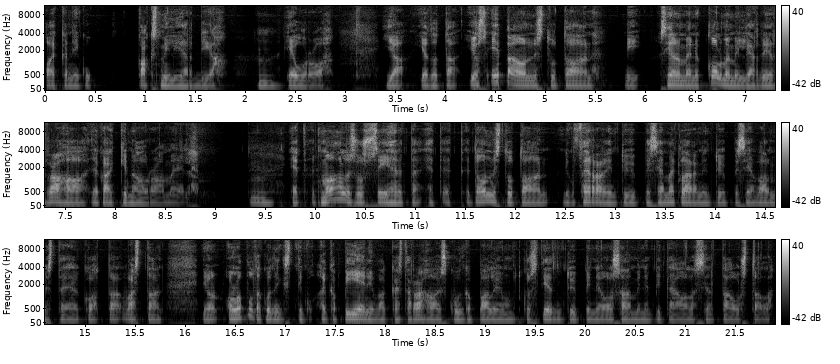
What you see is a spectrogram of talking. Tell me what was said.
vaikka niin kuin kaksi miljardia mm. euroa. Ja, ja tota, jos epäonnistutaan, niin siellä on mennyt kolme miljardia rahaa ja kaikki nauraa meille. Mm. Et, et mahdollisuus siihen, että et, et, et onnistutaan niin Ferrarin tyyppisiä, McLarenin tyyppisiä valmistajia kohta vastaan, niin on, on lopulta kuitenkin niin kuin aika pieni, vaikka sitä rahaa olisi kuinka paljon, mutta kun se tietyn tyyppinen osaaminen pitää olla siellä taustalla.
